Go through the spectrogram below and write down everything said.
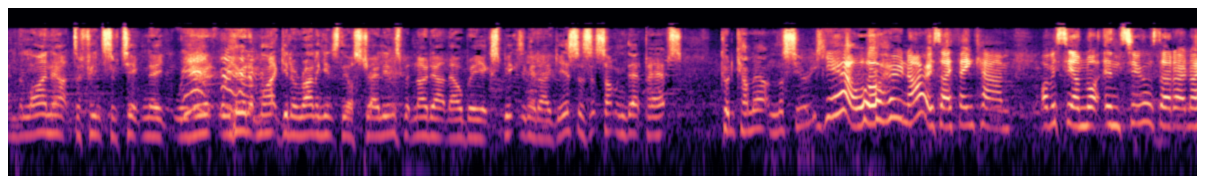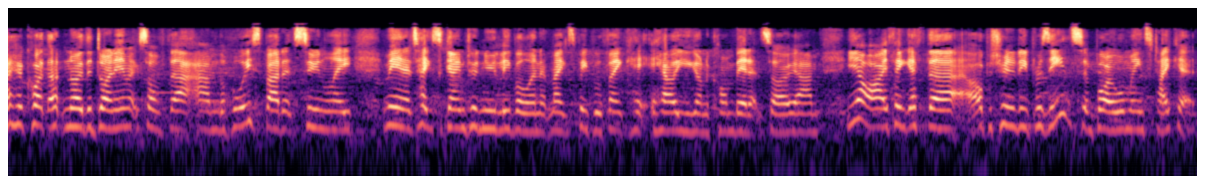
And the line out defensive technique, we heard, we heard it might get a run against the Australians, but no doubt they'll be expecting it, I guess. Is it something that perhaps could come out in this series? Yeah, well, who knows? I think um, obviously I'm not in circles, so I don't know how quite that, know the dynamics of the um, the hoist, but it's certainly man, it takes the game to a new level and it makes people think how are you going to combat it. So um, yeah, I think if the opportunity presents, by all means take it.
